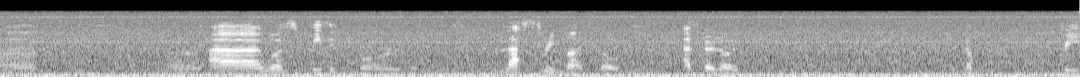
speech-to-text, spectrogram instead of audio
uh, uh, I was busy for the last three months, so after the, the pre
